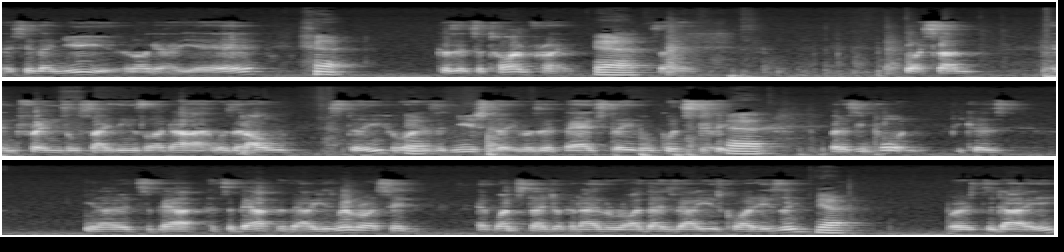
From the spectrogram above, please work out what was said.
They said they knew you. And I go, yeah, Yeah. because it's a time frame. Yeah. So my son and friends will say things like, ah, was it old Steve or Yeah. is it new Steve? Was it bad Steve or good Steve? Yeah. But it's important because, you know, it's about, it's about the values. Remember I said at one stage I could override those values quite easily? Yeah. Whereas today,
